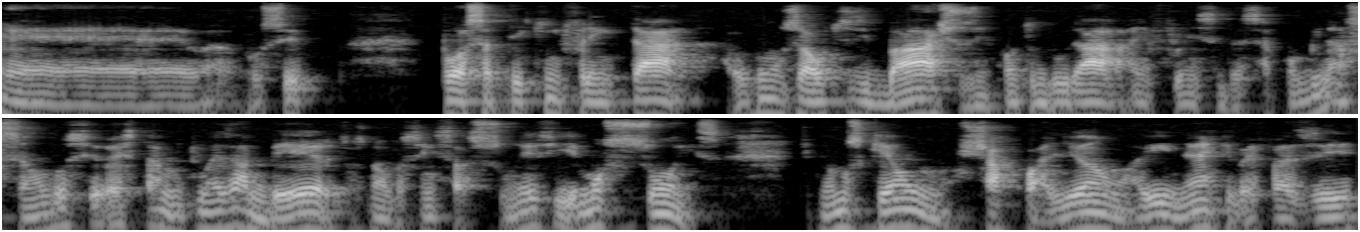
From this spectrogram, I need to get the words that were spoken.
é, você possa ter que enfrentar alguns altos e baixos enquanto durar a influência dessa combinação, você vai estar muito mais aberto às novas sensações e emoções digamos que é um chacoalhão aí, né, que vai fazer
